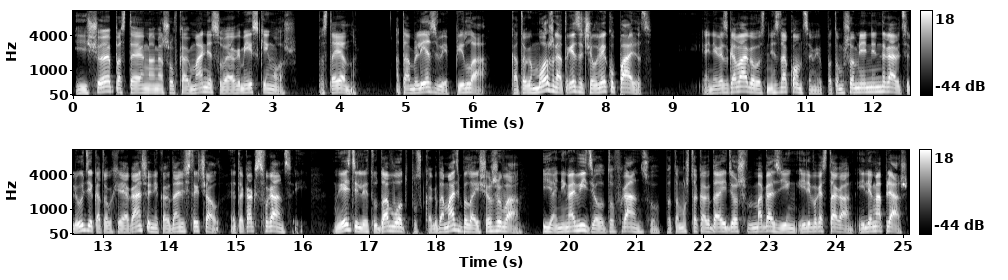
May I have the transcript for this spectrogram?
И еще я постоянно ношу в кармане свой армейский нож. Постоянно. А там лезвие пила, которым можно отрезать человеку палец. Я не разговариваю с незнакомцами, потому что мне не нравятся люди, которых я раньше никогда не встречал. Это как с Францией. Мы ездили туда в отпуск, когда мать была еще жива. И я ненавидел эту Францию, потому что когда идешь в магазин или в ресторан или на пляж,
